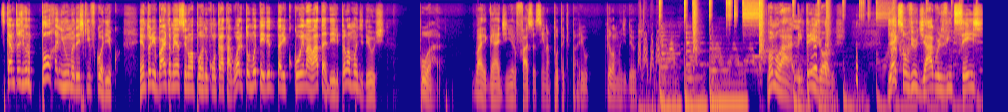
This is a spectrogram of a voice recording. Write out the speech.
Esse cara não tá jogando porra nenhuma desde que ficou rico. Anthony Barr também assinou uma porra de um contrato agora e tomou TD do Tariq Cohen na lata dele. Pelo amor de Deus. Porra. Vai ganhar dinheiro fácil assim na puta que pariu. Pelo amor de Deus. Vamos lá, tem três jogos. Jacksonville Jaguars 26,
